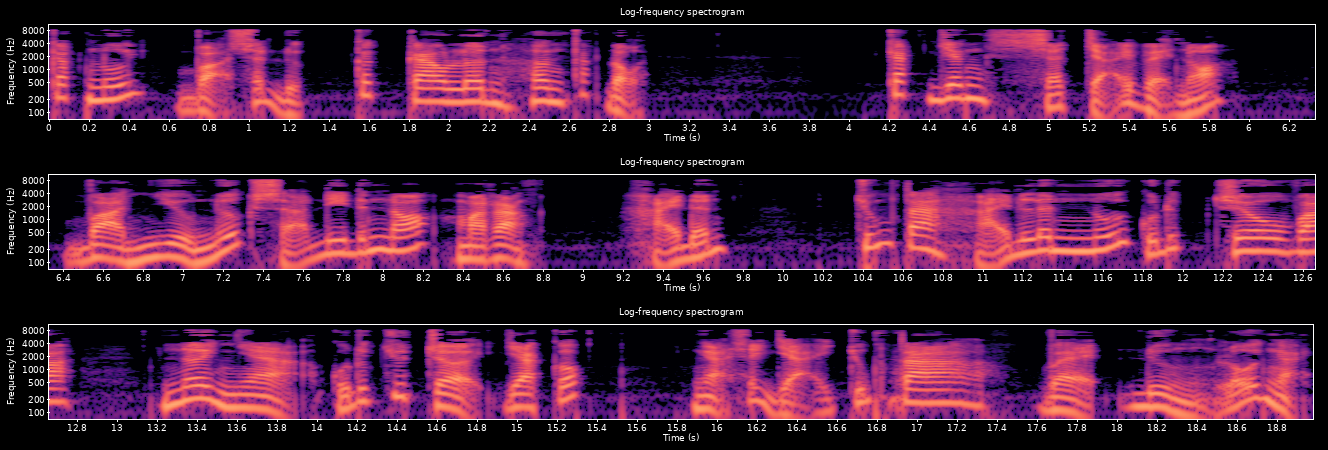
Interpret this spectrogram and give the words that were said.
các núi và sẽ được cất cao lên hơn các đồi. Các dân sẽ trải về nó, và nhiều nước sẽ đi đến nó mà rằng, hãy đến, chúng ta hãy lên núi của Đức giê va nơi nhà của Đức Chúa Trời Gia-cốp. Ngài sẽ dạy chúng ta về đường lối Ngài,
